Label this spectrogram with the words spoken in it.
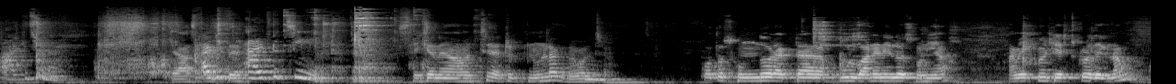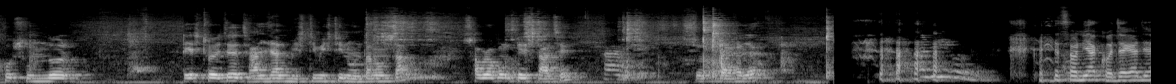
আর কিছু না। আর একটু- চিনি। শিখে নেওয়া হচ্ছে। একটু নুন লাগবে বলছো? কত সুন্দর একটা পুর বানিয়ে নিল সোনিয়া। আমি একটু টেস্ট করে দেখলাম। খুব সুন্দর টেস্ট হয়েছে। ঝাল ঝাল মিষ্টি মিষ্টি নোনতা নোনতা। সব রকম টেস্ট আছে। হ্যাঁ। চলুন দেখা যাক। সোনিয়া খচে গেছে।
